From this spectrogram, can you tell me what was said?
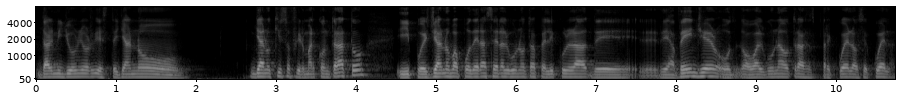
Downey Jr. Este, ya no ya no quiso firmar contrato y pues ya no va a poder hacer alguna otra película de, de Avenger o, alguna otra precuela o secuela.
